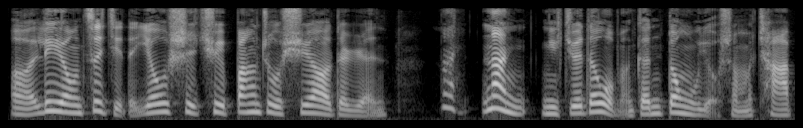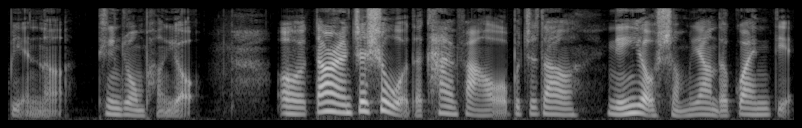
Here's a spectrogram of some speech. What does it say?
呃利用自己的优势去帮助需要的人，那那你觉得我们跟动物有什么差别呢，听众朋友？哦，当然这是我的看法，我不知道您有什么样的观点？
